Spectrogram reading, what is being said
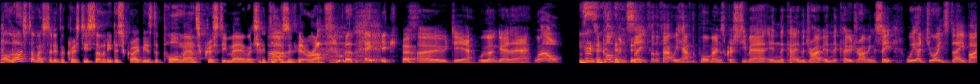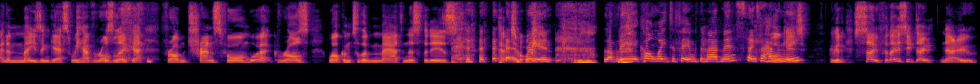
Well, last time I studied for Christy, somebody described me as the poor man's Christy Mayer, which I thought was a bit ah. rough. But there you go. Oh dear, we won't go there. Well, to compensate for the fact we have the poor man's Christy Mayer in the in the drive in the co-driving seat, we are joined today by an amazing guest. We have Ros Loaker from Transform Work. Ros, welcome to the madness that is Pep Talk. Brilliant, lovely. Can't wait to fit in with the madness. Thanks for having Oh, me. good. Good. So, for those who don't know,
